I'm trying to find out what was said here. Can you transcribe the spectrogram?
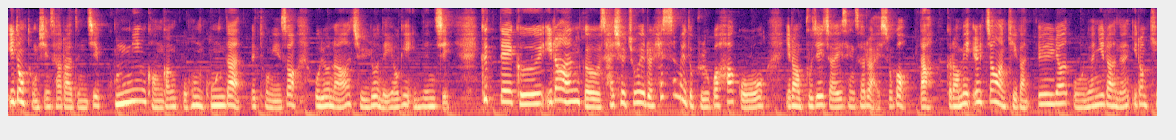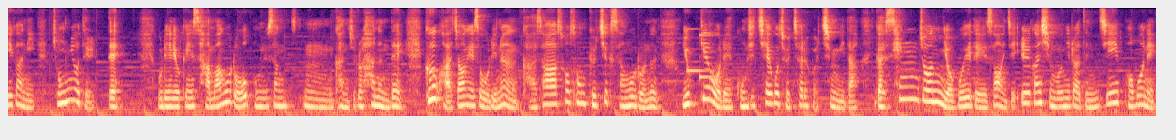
이동통신사라든지 국민건강보험공단을 통해서 의료나 진료 내역이 있는지 그때 그 이러한 그 사실 조회를 했음에도 불구하고 이러한 부재자의 생사를 알 수가 없다. 그러면 일정한 기간 1년, 5년이라는 이런 기간이 종료될 때 우리는 이렇게 사망으로 법률상 음, 간주를 하는데 그 과정에서 우리는 가사 소송 규칙상으로는 6개월의 공시 최고 절차를 거칩니다. 그러니까 생존 여부에 대해서 이제 일간 신문이라든지 법원의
